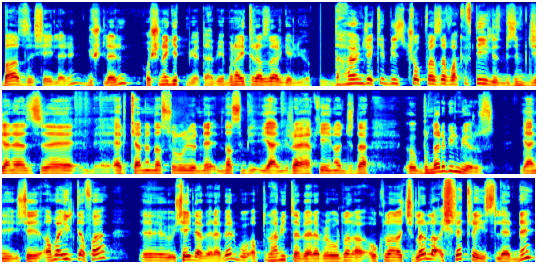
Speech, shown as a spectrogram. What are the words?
bazı şeylerin, güçlerin hoşuna gitmiyor tabii. Buna itirazlar geliyor. Daha önceki biz çok fazla vakıf değiliz. Bizim cenaze erkanı nasıl oluyor, ne, nasıl bir yani Rahakiye inancında e, bunları bilmiyoruz. Yani şey ama ilk defa şeyle beraber bu Abdülhamit'le beraber oradan okulan açılarla aşiret reislerine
